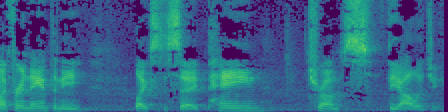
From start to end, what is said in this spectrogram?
My friend Anthony likes to say pain trumps theology.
